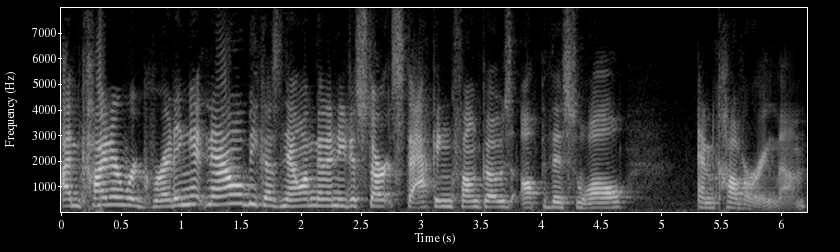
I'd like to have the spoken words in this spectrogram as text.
I'm kind of regretting it now because now I'm going to need to start stacking Funkos up this wall and covering them.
